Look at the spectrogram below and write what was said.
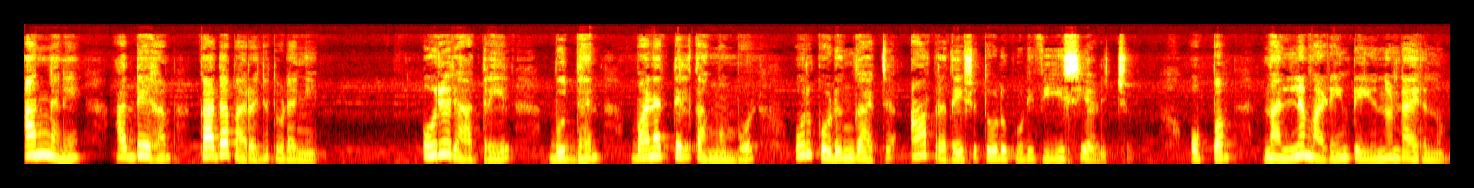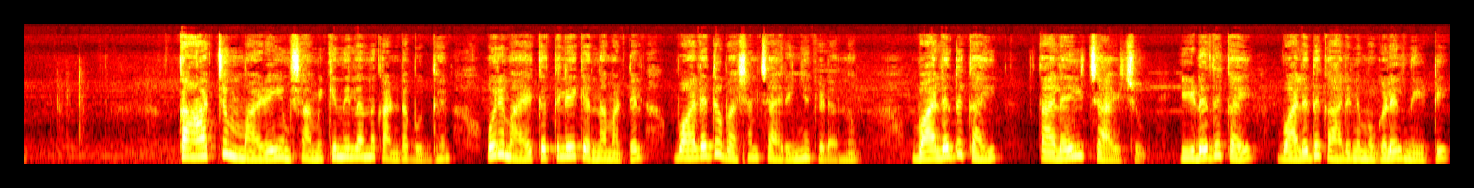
അങ്ങനെ അദ്ദേഹം കഥ പറഞ്ഞു തുടങ്ങി. ഒരു രാത്രിയിൽ ബുദ്ധൻ വനത്തിൽ തങ്ങുമ്പോൾ ഒരു കൊടുങ്കാറ്റ് ആ പ്രദേശത്തോടു കൂടി വീശിയടിച്ചു ഒപ്പം നല്ല മഴയും പെയ്യുന്നുണ്ടായിരുന്നു. കാറ്റും മഴയും ശമിക്കുന്നില്ലെന്ന് കണ്ട ബുദ്ധൻ ഒരു മയക്കത്തിലേക്ക് എന്ന മട്ടിൽ വലതുവശം ചരിഞ്ഞു കിടന്നു. വലത് കൈ തലയിൽ ചായച്ചു. ഇടത് കൈ വലത് കാലിന് മുകളിൽ നീട്ടി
